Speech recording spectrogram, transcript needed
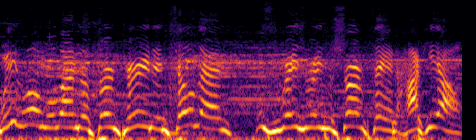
We will move on to the third period. Until then, this is Razor Razor Sharp saying hockey out.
